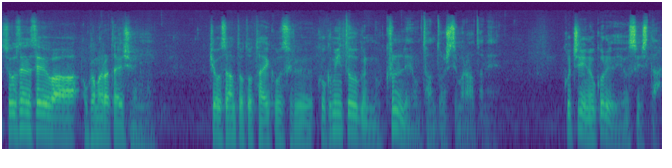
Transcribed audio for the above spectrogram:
小先生は岡村大将に共産党と対抗する国民党軍の訓練を担当してもらうためこっちに残るよう要請した。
